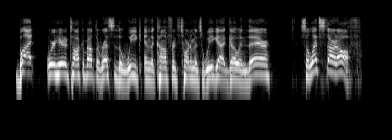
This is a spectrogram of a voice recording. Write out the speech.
but we're here to talk about the rest of the week and the conference tournaments we got going there. So let's start off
